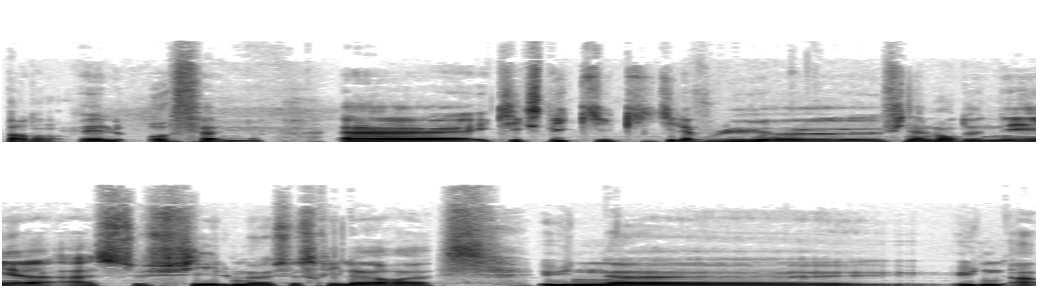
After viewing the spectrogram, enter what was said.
pardon, El euh, et qui explique qu'il a voulu euh, finalement donner à, ce film, ce thriller, euh, une, euh, un,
